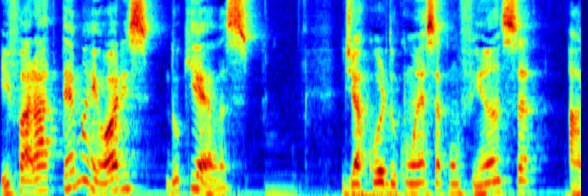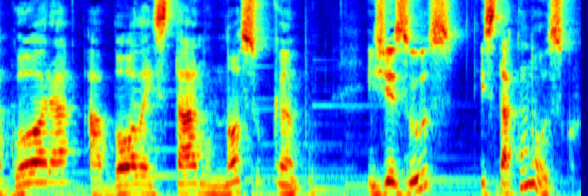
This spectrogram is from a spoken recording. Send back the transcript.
e fará até maiores do que elas. De acordo com essa confiança, agora a bola está no nosso campo e Jesus está conosco,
